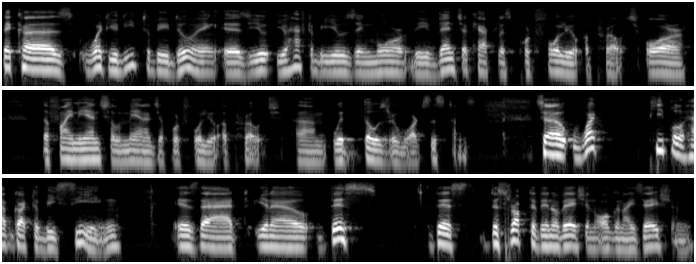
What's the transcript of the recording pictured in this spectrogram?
because what you need to be doing is you you have to be using more the venture capitalist portfolio approach or the financial manager portfolio approach um, with those reward systems. So what people have got to be seeing is that you know this this disruptive innovation organization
